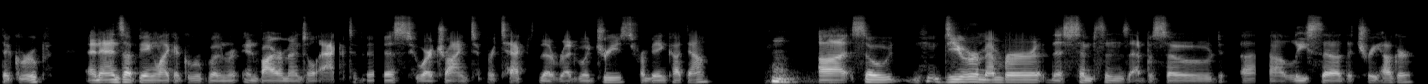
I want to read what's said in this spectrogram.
the group and ends up being like a group of environmental activists who are trying to protect the redwood trees from being cut down. Hmm. Uh, so do you remember the Simpsons episode uh, uh, Lisa the tree hugger?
